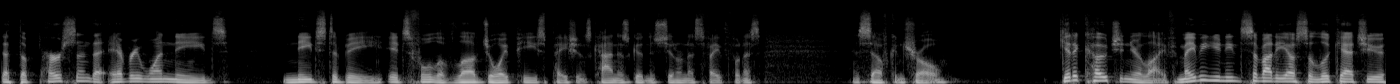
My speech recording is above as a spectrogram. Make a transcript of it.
that the person that everyone needs, needs to be, it's full of love, joy, peace, patience, kindness, goodness, gentleness, faithfulness, and self control. Get a coach in your life. Maybe you need somebody else to look at you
